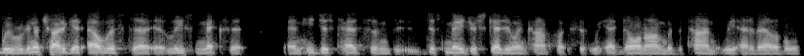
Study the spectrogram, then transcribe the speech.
we were going to try to get Elvis to at least mix it. And he just had some just major scheduling conflicts that we had going on with the time that we had available.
